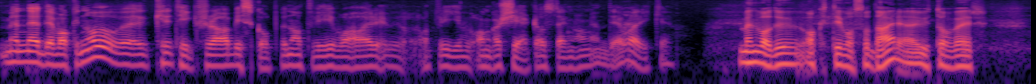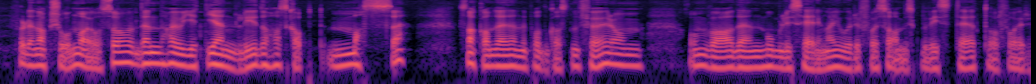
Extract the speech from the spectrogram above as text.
men eh, det var ikke noe eh, kritikk fra biskopen at vi, var, at vi engasjerte oss den gangen. Det var det ikke. Men var du aktiv også der, eh, utover For den aksjonen var jo også Den har jo gitt gjenlyd og har skapt masse. Snakka om det i denne podkasten før, om, om hva den mobiliseringa gjorde for samisk bevissthet og for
